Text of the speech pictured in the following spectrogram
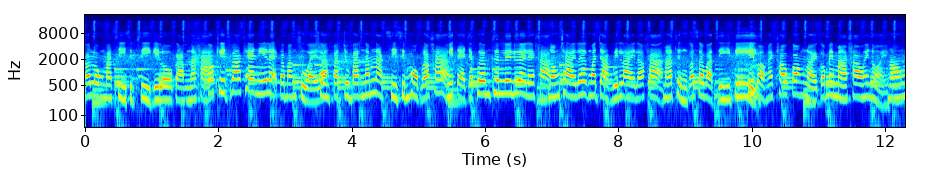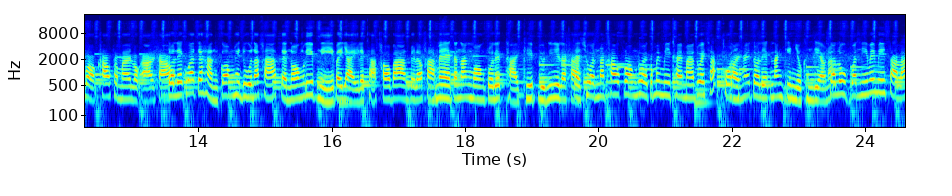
ก็ลงมา 44 กิโลกรัมนะคะ ก็คิดว่าแค่นี้แหละกำลังสวยแล้วส่วนปัจจุบันน้ำหนัก 46 แล้วค่ะ มีแต่จะเพิ่มขึ้นเรื่อยๆเลยค่ะ น้องชายเลิกมาจากวิไลแล้วค่ะ มาถึงก็สวัสดีพี่ พี่บอกให้เข้ากล้องหน่อยก็ไม่มาเข้าให้หน่อย น้องบอกเข้าทำไมหรอกอายเขาตัวเล็กว่าจะหันกล้องให้ดูนะคะ แต่น้องรีบหนีไปใหญ่เลยค่ะ เข้าบ้านไปแล้วค่ะ แม่ก็นั่งมองตัวเล็กถ่ายคลิปอยู่นี่แหละค่ะแต่ชวนมาเข้ากล้องด้วยก็ไม่มีใครมาด้วยสักคนปล่อยให้ตัวเล็กนั่งกินอยู่คนเดียวนะสรุปวันนี้ไม่มีสาระ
